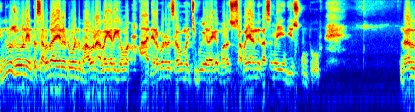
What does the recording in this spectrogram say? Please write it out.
ఇందులో చూడండి ఎంత సరదా అయినటువంటి భావన అల్లగలిగామో ఆ నిలబడిన శ్రమ మర్చిపోయేలాగా మనసు సమయాన్ని రసమయం చేసుకుంటూ నల్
